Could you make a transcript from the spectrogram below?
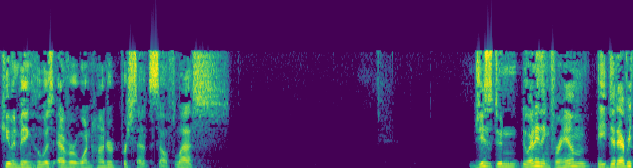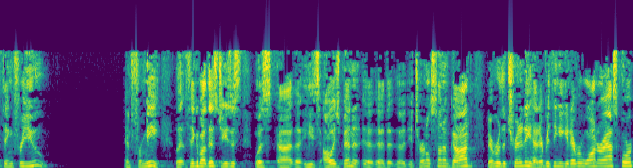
human being who was ever 100% selfless. Jesus didn't do anything for him. He did everything for you. And for me, think about this. Jesus was, uh, he's always been a, a, a, the eternal Son of God. Remember the Trinity had everything he could ever want or ask for.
